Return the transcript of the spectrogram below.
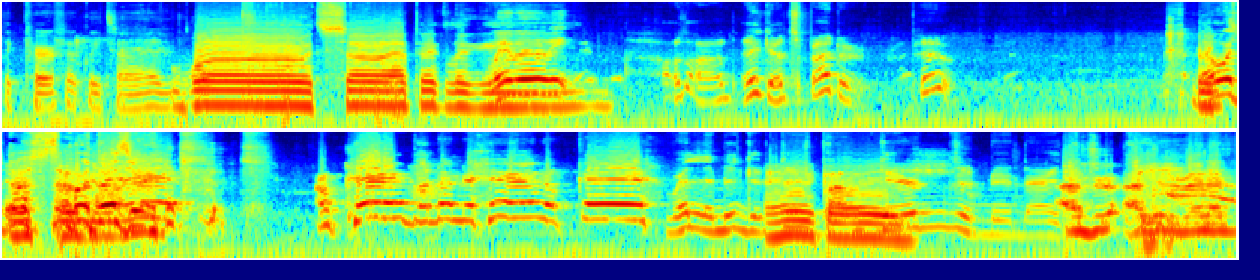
like perfectly timed. Whoa, it's so epic looking. Wait, wait, wait, wait. hold on, it gets better. No, it It does. So no, it doesn't. okay, go down the hill, okay. Well, let me get Hey, these guys. pumpkins and midnight. I just, I just really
